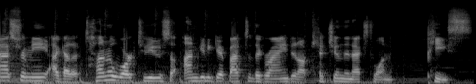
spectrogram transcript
As for me, I got a ton of work to do, so I'm going to get back to the grind and I'll catch you in the next one. Peace.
